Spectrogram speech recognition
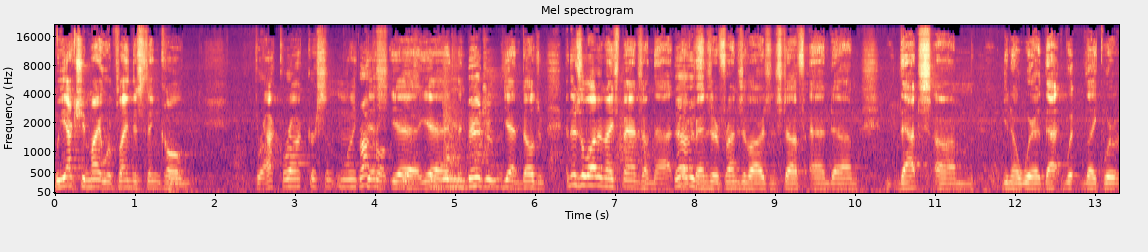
We actually might. We're playing this thing called Brakrock or something like Rock this. Rock, yeah, yeah. in- in Belgium. Yeah, in Belgium. And there's a lot of nice bands on that. Yeah, like bands that are friends of ours and stuff. And um, that's um, you know where that like we're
